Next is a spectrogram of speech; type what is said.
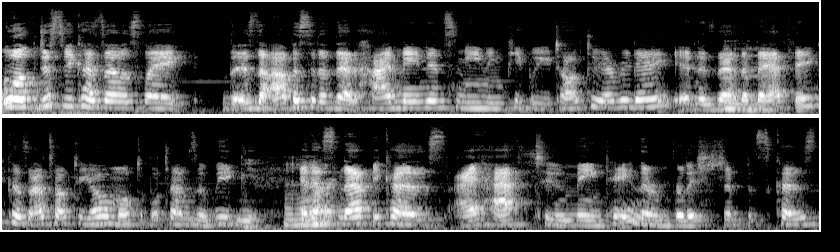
well, just because I was like, is the opposite of that high maintenance meaning people you talk to every day, and is that a mm-hmm. bad thing? Because I talk to y'all multiple times a week, and it's mm-hmm. not because I have to maintain the relationship. It's because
